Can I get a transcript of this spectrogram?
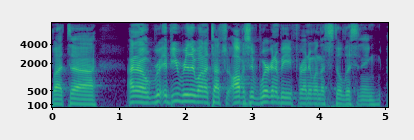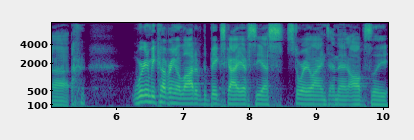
But uh, I don't know if you really want to touch. Obviously, we're going to be for anyone that's still listening. Uh, we're going to be covering a lot of the Big Sky FCS storylines, and then obviously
